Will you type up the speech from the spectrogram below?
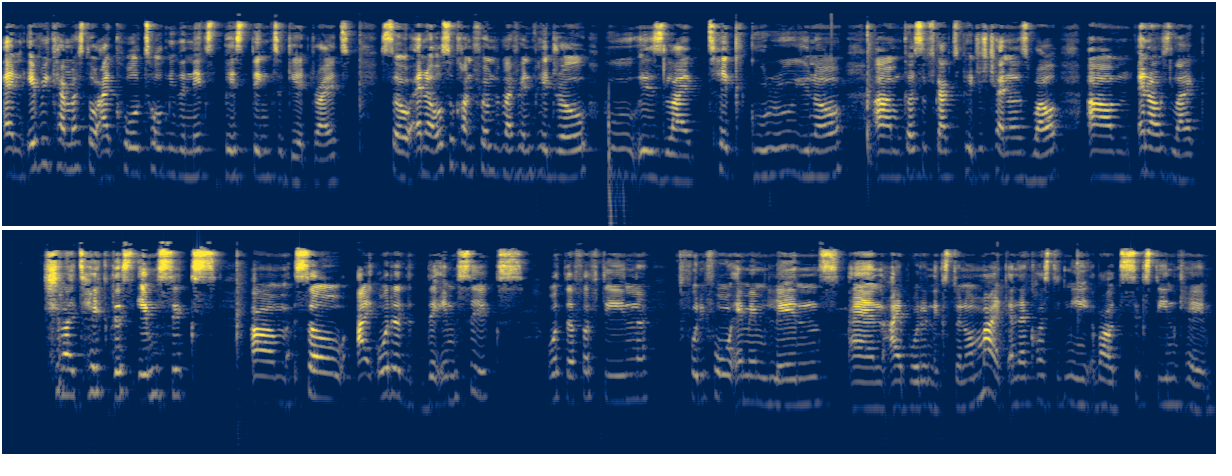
And every camera store I called told me the next best thing to get, right? So, and I also confirmed with my friend Pedro, who is like tech guru, you know, um, go subscribe to Pedro's channel as well. Um, and I was like, should I take this M6? Um, so I ordered the M6 with the 15 44 mm lens and I bought an external mic and that costed me about 16k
